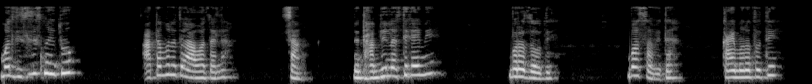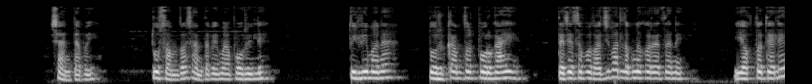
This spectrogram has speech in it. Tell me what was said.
मला दिसलीच नाही तू. आता मला तो आवाज आला. सांग मी थांबली नसते काय मी? बरं जाऊ दे. बस सविता काय म्हणत होती? शांताबाई तू समजा शांताबाई मा पोरीले. तिली म्हणा तो रिकामचा पोरगा आहे त्याच्यासोबत अजिबात लग्न करायचं नाही. एक तर त्याने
